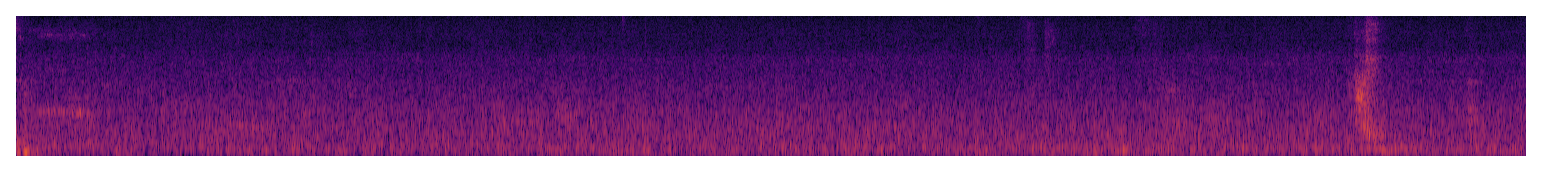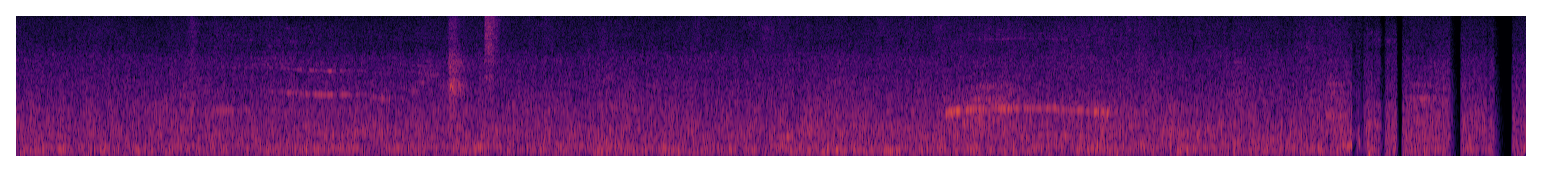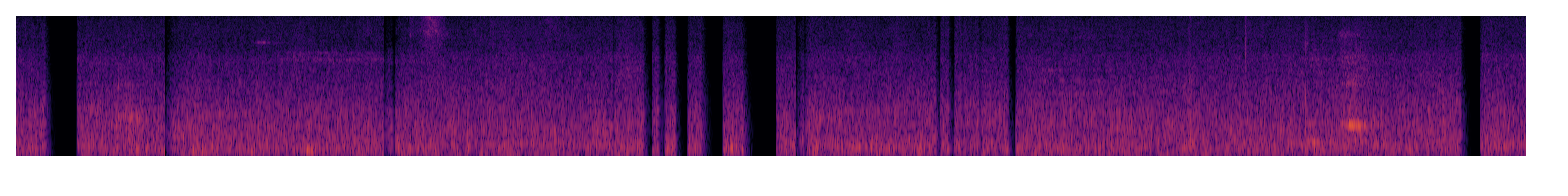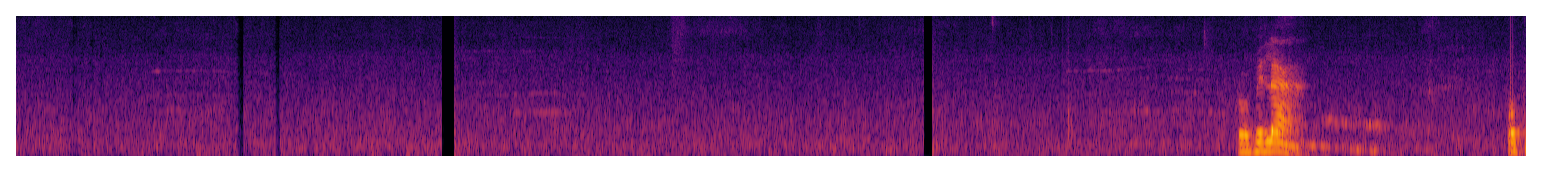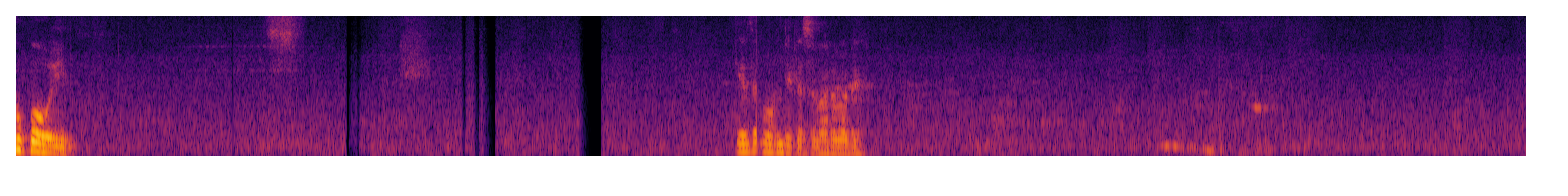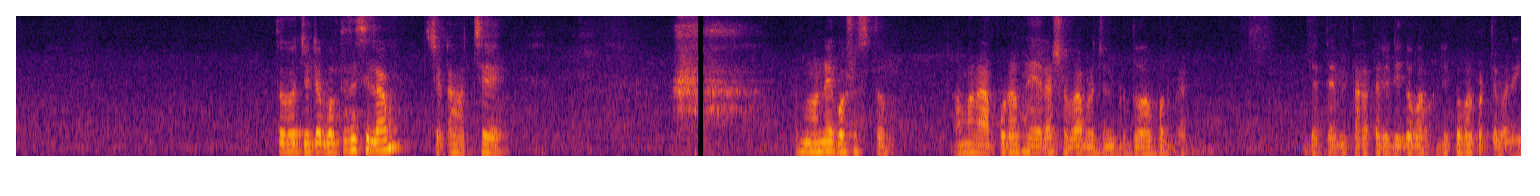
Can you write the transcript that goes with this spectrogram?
প্রমিলা অপু কই কে যে ফোন দিতেছে বারে বারে? তো যেটা বলতে চাইছিলাম, সেটা হচ্ছে, আমি অনেক অসুস্থ। আমার আপুরা, ভাইয়েরা সবাই আমার জন্য দোয়া করবেন। যাতে আমি তাড়াতাড়ি রিকভার রিকভার করতে পারি।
